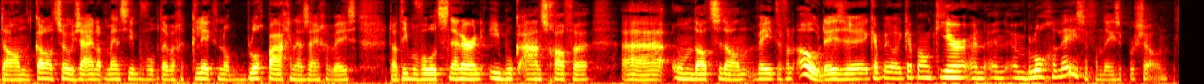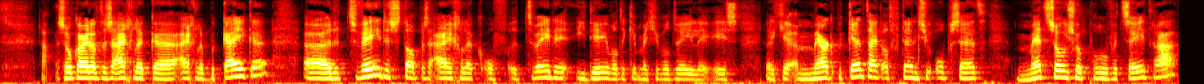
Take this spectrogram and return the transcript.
dan kan het zo zijn dat mensen die bijvoorbeeld hebben geklikt en op blogpagina zijn geweest, dat die bijvoorbeeld sneller een e-book aanschaffen, uh, omdat ze dan weten van, oh, deze, ik, heb, ik heb al een keer een, een, een blog gelezen van deze persoon. Nou, zo kan je dat dus eigenlijk, uh, eigenlijk bekijken. De tweede stap is eigenlijk, of het tweede idee wat ik met je wil delen, is dat je een merkbekendheid advertentie opzet met social proof, et cetera.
